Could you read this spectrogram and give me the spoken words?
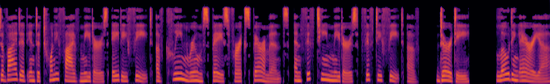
divided into 25 meters 80 feet of clean room space for experiments and 15 meters 50 feet of dirty Loading area,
